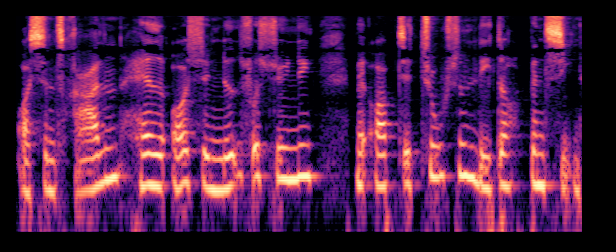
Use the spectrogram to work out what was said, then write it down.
Og centralen havde også en nødforsyning med op til 1000 liter benzin.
